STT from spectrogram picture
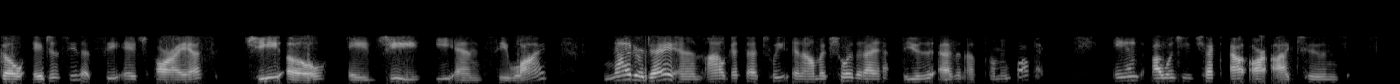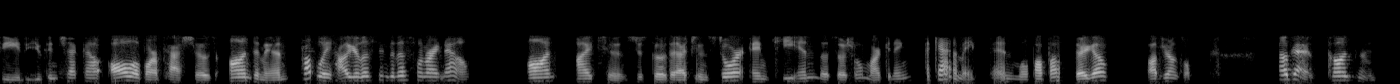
Go Agency. That's C-H-R-I-S G-O a-G-E-N-C-Y, night or day, and I'll get that tweet and I'll make sure that I use it as an upcoming topic. And I want you to check out our iTunes feed. You can check out all of our past shows on demand, probably how you're listening to this one right now, on iTunes. Just go to the iTunes store and key in the Social Marketing Academy, and we'll pop up. There you go. Bob's your uncle. Okay, content.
